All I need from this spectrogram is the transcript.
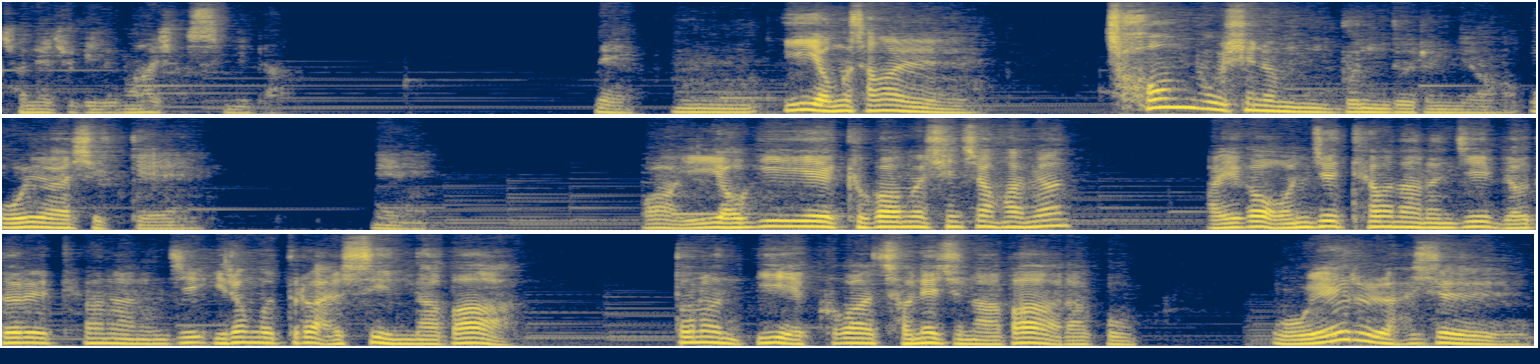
전해주길 원하셨습니다. 네, 음, 이 영상을 처음 보시는 분들은요, 오해하실 게, 네, 와, 이 여기에 교감을 신청하면 아이가 언제 태어나는지, 몇 월에 태어나는지 이런 것들을 알 수 있나 봐. 또는 이 에코가 전해주나 봐 라고 오해를 하실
